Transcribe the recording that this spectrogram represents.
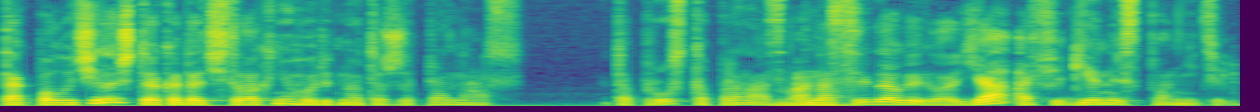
Так получилось, что я когда читала книгу, говорю, ну это же про нас. Это просто про нас. Ну Она да. всегда говорила, я офигенный исполнитель.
